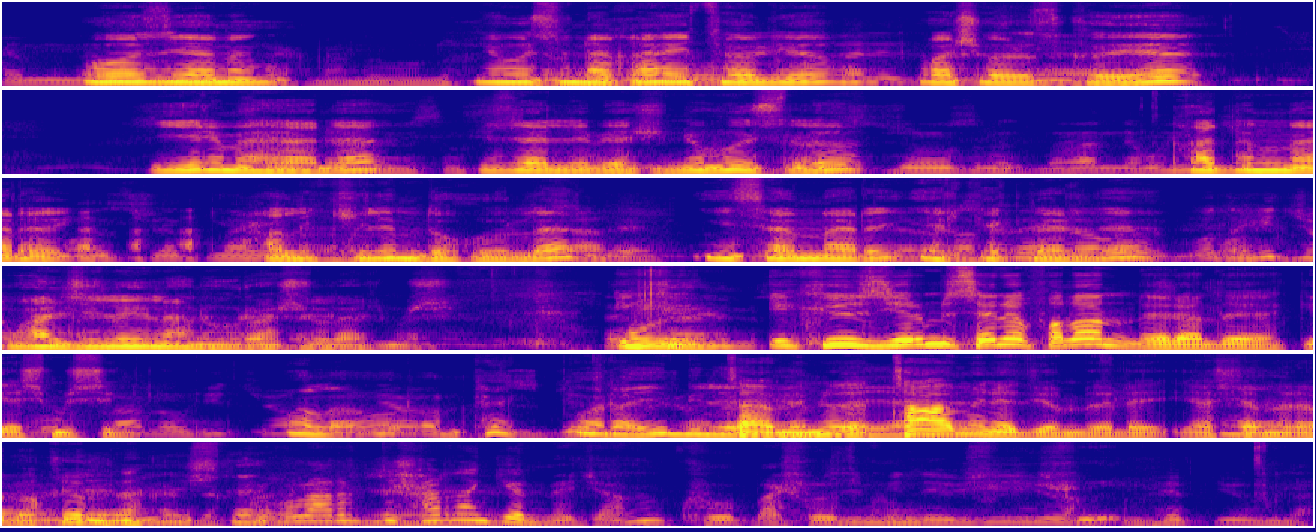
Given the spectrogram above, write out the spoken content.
Boğazlayan'ın nüfusuna kayıt oluyor. Başoruz köyü 20 hane 155 nüfuslu kadınları halı kilim dokuyorlar. İnsanları erkekleri de malcılığıyla uğraşırlarmış. İki- 220 sene falan herhalde geçmiş. Valla pek orayı bilemiyorum. Tahmin, yani. tahmin ediyorum böyle yaşayanlara bakıyorum da. İşte Kuğuları dışarıdan gelme canım. Şu Hep yolda.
